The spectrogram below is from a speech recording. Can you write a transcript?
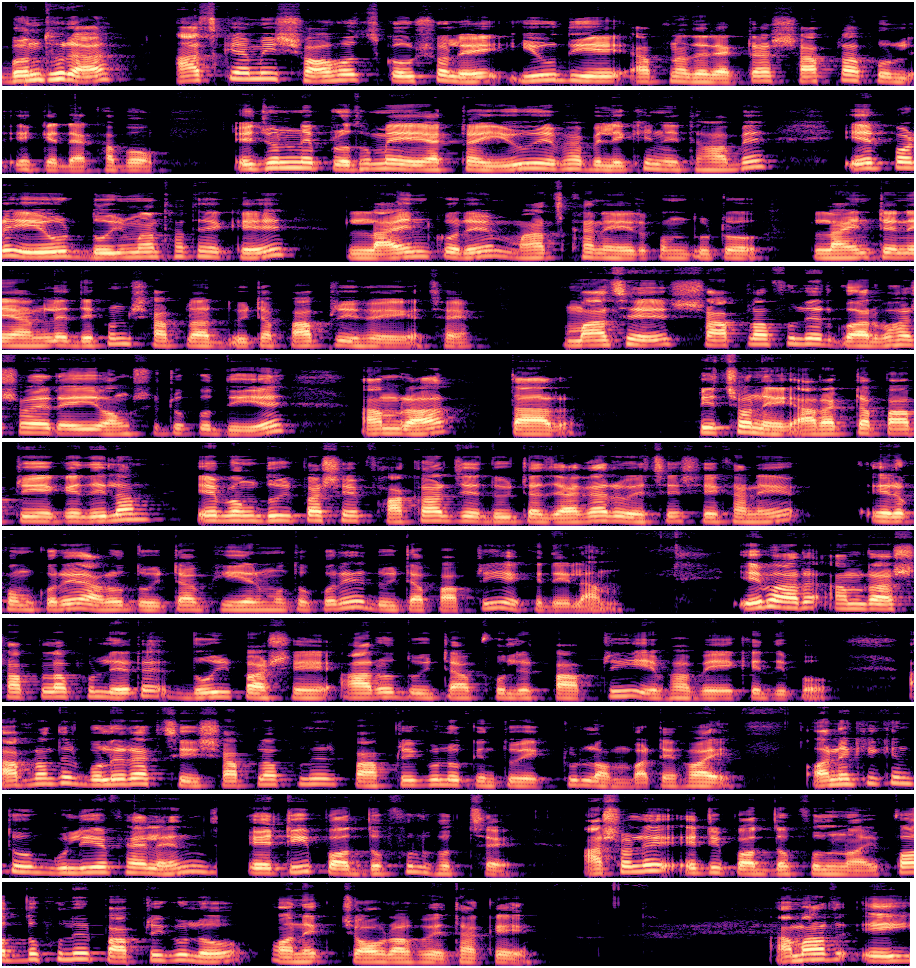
বন্ধুরা, আজকে আমি সহজ কৌশলে ইউ দিয়ে আপনাদের একটা শাপলা ফুল এঁকে দেখাবো। এই জন্যে প্রথমে একটা ইউ এভাবে লিখে নিতে হবে। এরপরে ইউর দুই মাথা থেকে লাইন করে মাঝখানে এরকম দুটো লাইন টেনে আনলে দেখুন শাপলার দুইটা পাপড়ি হয়ে গেছে। মাঝে শাপলা ফুলের গর্ভাশয়ের এই অংশটুকু দিয়ে আমরা তার পেছনে আর একটা পাপড়ি এঁকে দিলাম এবং দুই পাশে ফাঁকার যে দুইটা জায়গা রয়েছে সেখানে এরকম করে আরও দুইটা ভিয়ের মতো করে দুইটা পাপড়ি এঁকে দিলাম। এবার আমরা শাপলা ফুলের দুই পাশে আরও দুইটা ফুলের পাপড়ি এভাবে এঁকে দিব। আপনাদের বলে রাখছি, শাপলা ফুলের পাপড়িগুলো কিন্তু একটু লম্বাটে হয়। অনেকে কিন্তু গুলিয়ে ফেলেন এটি পদ্ম ফুল হচ্ছে। আসলে এটি পদ্ম ফুল নয়, পদ্ম ফুলের পাপড়িগুলো অনেক চওড়া হয়ে থাকে। আমার এই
